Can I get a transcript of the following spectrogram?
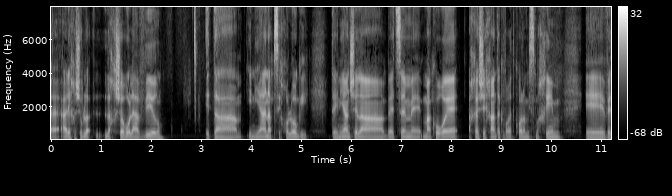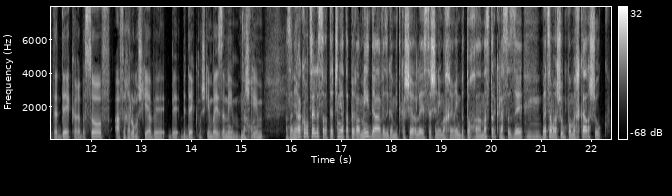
היה לי חשוב לחשוב או להעביר את העניין הפסיכולוגי את העניין של בעצם אה, מה קורה אחרי שהכנת כבר את כל המסמכים אה, ואת הדק הרי בסוף אף אחד לא משקיע בדק משקיעים ביזמים נכון. משקיעים. אז אני רק רוצה לשרטט שנייה את הפירמידה וזה גם מתקשר לסשנים אחרים בתוך ה master class הזה mm-hmm. בעצם רשום פה מחקר שוק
